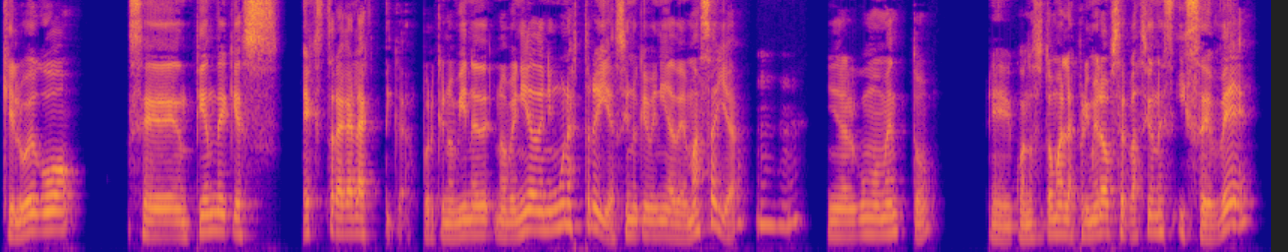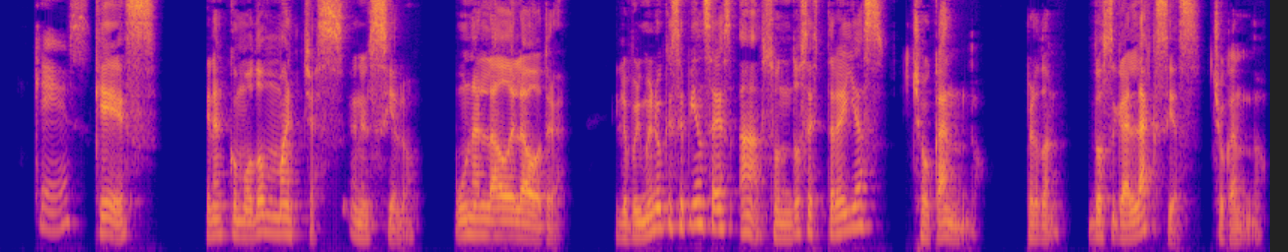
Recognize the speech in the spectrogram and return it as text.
que luego se entiende que es extragaláctica, porque no, viene de- no venía de ninguna estrella, sino que venía de más allá. Y en algún momento, eh, cuando se toman las primeras observaciones y se ve ¿Qué es? qué es, eran como dos manchas en el cielo, una al lado de la otra. Y lo primero que se piensa es, ah, son dos estrellas chocando. Perdón, dos galaxias chocando,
